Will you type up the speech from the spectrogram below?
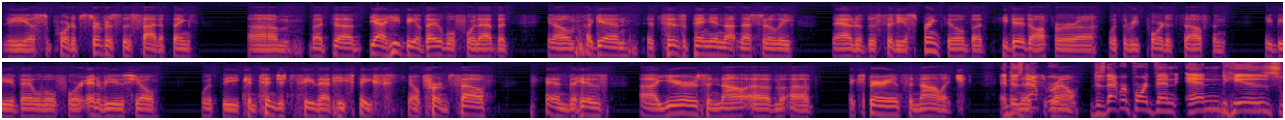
the uh, supportive services side of things. Um, but uh, yeah, he'd be available for that. But you know, again, it's his opinion, not necessarily that of the city of Springfield. But he did offer uh, with the report itself and he'd be available for interviews, you know, with the contingency that he speaks, you know, for himself and his uh, years and now of, of experience and knowledge. And does that realm. does that report then end his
